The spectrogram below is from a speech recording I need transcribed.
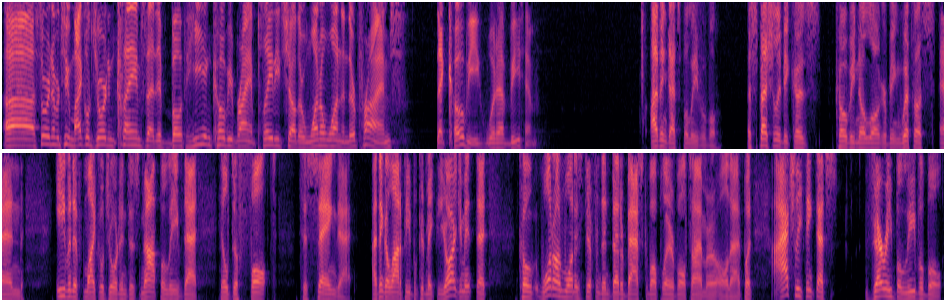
Uh, story number two: Michael Jordan claims that if both he and Kobe Bryant played each other one on one in their primes, that Kobe would have beat him. I think that's believable, especially because Kobe no longer being with us. And even if Michael Jordan does not believe that, he'll default to saying that. I think a lot of people could make the argument that Kobe one on one is different than better basketball player of all time or all that. But I actually think that's very believable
